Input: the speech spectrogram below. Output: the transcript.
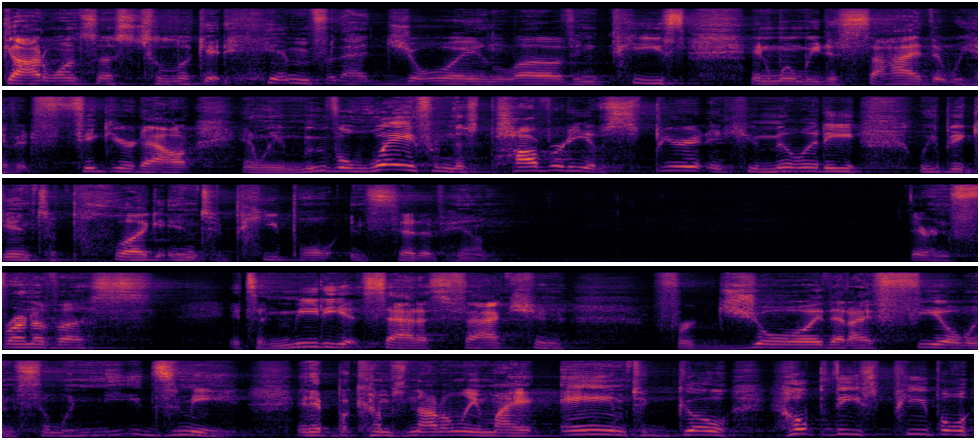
God wants us to look at Him for that joy and love and peace. And when we decide that we have it figured out and we move away from this poverty of spirit and humility, we begin to plug into people instead of Him. They're in front of us. It's immediate satisfaction for joy that I feel when someone needs me. And it becomes not only my aim to go help these people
